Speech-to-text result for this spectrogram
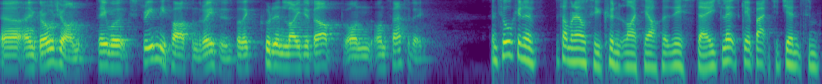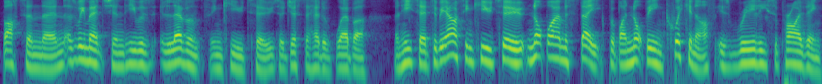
uh, and Grosjean. They were extremely fast in the races, but they couldn't light it up on on Saturdays. And talking of someone else who couldn't light it up at this stage, let's get back to Jenson Button then. As we mentioned, he was 11th in Q2, so just ahead of Webber. And he said to be out in Q2, not by a mistake, but by not being quick enough, is really surprising.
